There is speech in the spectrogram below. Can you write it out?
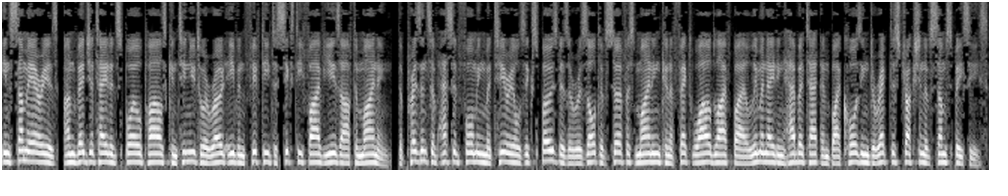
In some areas, unvegetated spoil piles continue to erode even 50 to 65 years after mining. The presence of acid forming materials exposed as a result of surface mining can affect wildlife by eliminating habitat and by causing direct destruction of some species.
